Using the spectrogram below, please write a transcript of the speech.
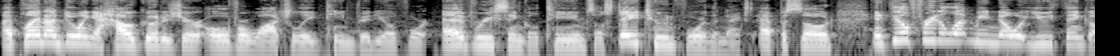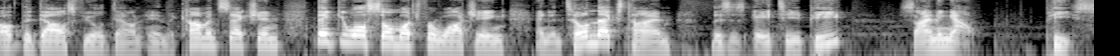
I plan on doing a how good is your Overwatch League team video for every single team, so stay tuned for the next episode. And feel free to let me know what you think of the Dallas Fuel down in the comment section. Thank you all so much for watching, and until next time, this is ATP signing out. Peace.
